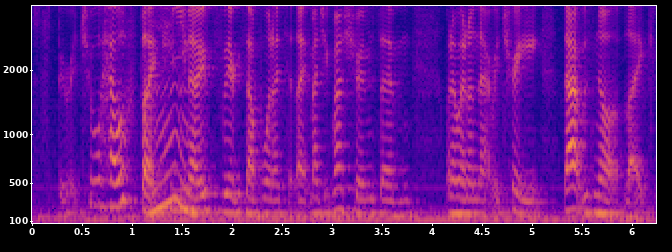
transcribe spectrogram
spiritual health. Like, you know, for example, when I took like magic mushrooms, um, when I went on that retreat, that was not like,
